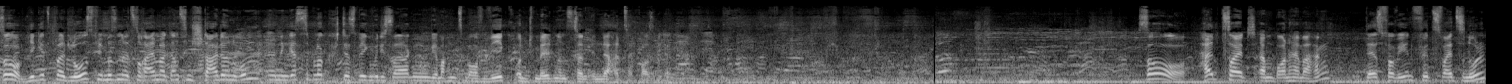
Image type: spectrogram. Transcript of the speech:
so, hier geht's bald los. Wir müssen jetzt noch einmal ganz im Stadion rum, in den Gästeblock. Deswegen würde ich sagen, wir machen uns mal auf den Weg und melden uns dann in der Halbzeitpause wieder. So, Halbzeit am Bornheimer Hang. Der SVW führt 2 zu 0.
